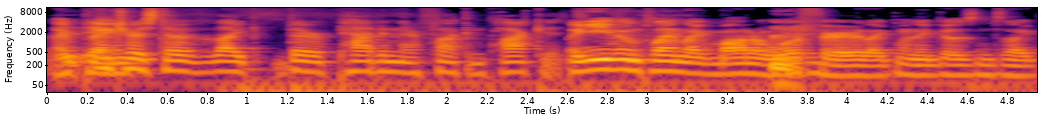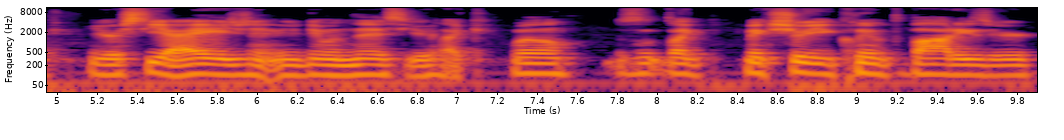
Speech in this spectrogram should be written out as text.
Like playing- interest of like they're patting their fucking pocket. Like even playing like Modern Warfare, like when it goes into like you're a CIA agent and you're doing this, you're like, well, like make sure you clean up the bodies or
